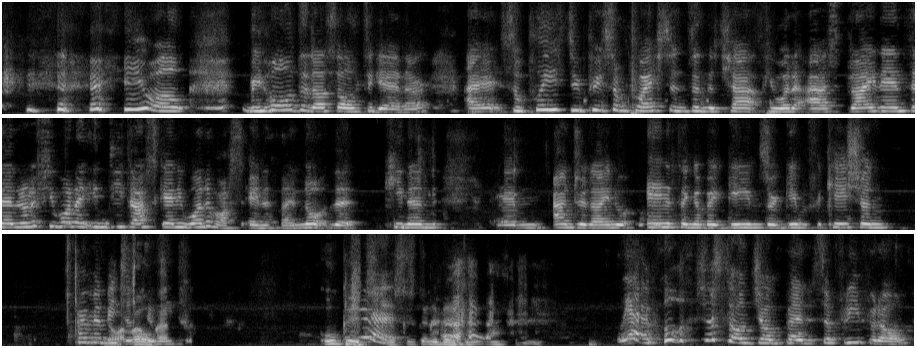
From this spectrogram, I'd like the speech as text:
he will be holding us all together. Uh, so please do put some questions in the chat if you want to ask Brian anything, or if you want to indeed ask any one of us anything. Not that Keenan, um, Andrew, and I know anything about games or gamification, or maybe Not just a all. Oh, good. Yeah. This is going to be a great afternoon. Yeah, we'll just all jump in. It's a free for all.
